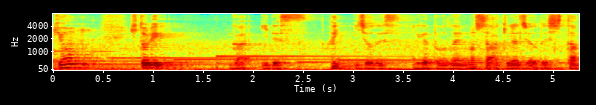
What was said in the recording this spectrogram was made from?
基本1人がいいです。はい。以上です。ありがとうございました。あきラジオでした。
